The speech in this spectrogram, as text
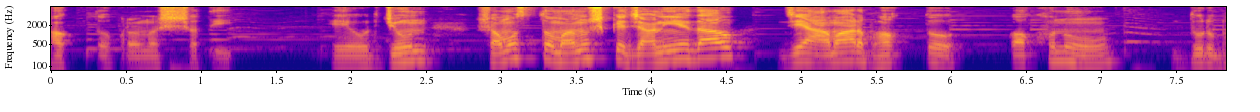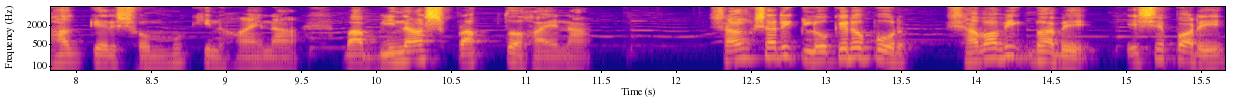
ভক্ত প্রণশ্যতি হে অর্জুন, সমস্ত মানুষকে জানিয়ে দাও যে আমার ভক্ত কখনো দুর্ভাগ্যের সম্মুখীন হয় না বা বিনাশ প্রাপ্ত হয় না। সাংসারিক লোকের ওপর স্বাভাবিকভাবে এসে পড়ে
